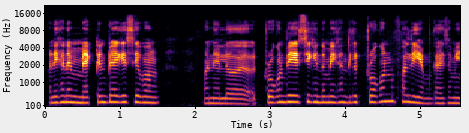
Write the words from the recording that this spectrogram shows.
মানে এখানে আমি ম্যাকটেন পেয়ে গেছি এবং মানে ট্রগন পেয়েছি কিন্তু আমি এখান থেকে ট্রগন ফালিয়াম। গাছ আমি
